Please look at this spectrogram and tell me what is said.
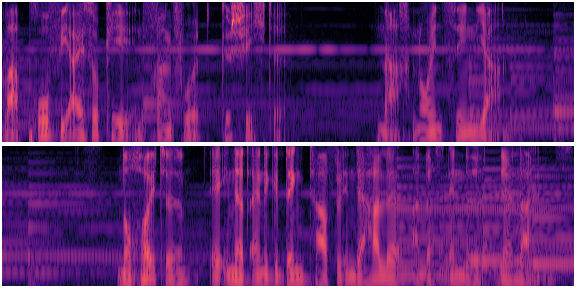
war Profi-Eishockey in Frankfurt Geschichte. Nach 19 Jahren. Noch heute erinnert eine Gedenktafel in der Halle an das Ende der Lions.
